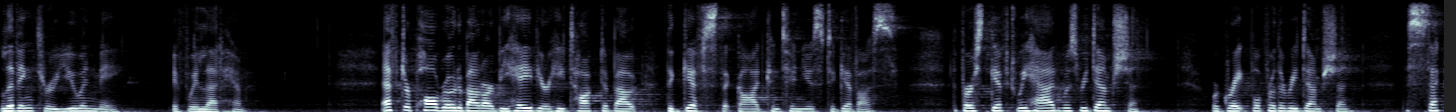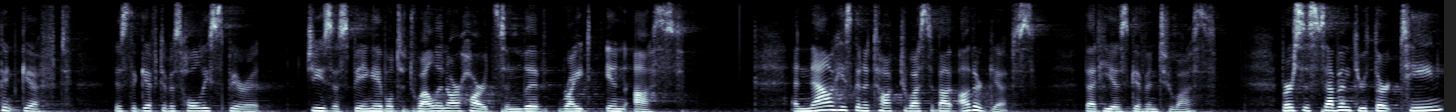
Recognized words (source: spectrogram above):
Living through you and me, if we let Him. After Paul wrote about our behavior, he talked about the gifts that God continues to give us. The first gift we had was redemption. We're grateful for the redemption. The second gift is the gift of His Holy Spirit, Jesus being able to dwell in our hearts and live right in us. And now He's going to talk to us about other gifts that He has given to us. Verses 7 through 13.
